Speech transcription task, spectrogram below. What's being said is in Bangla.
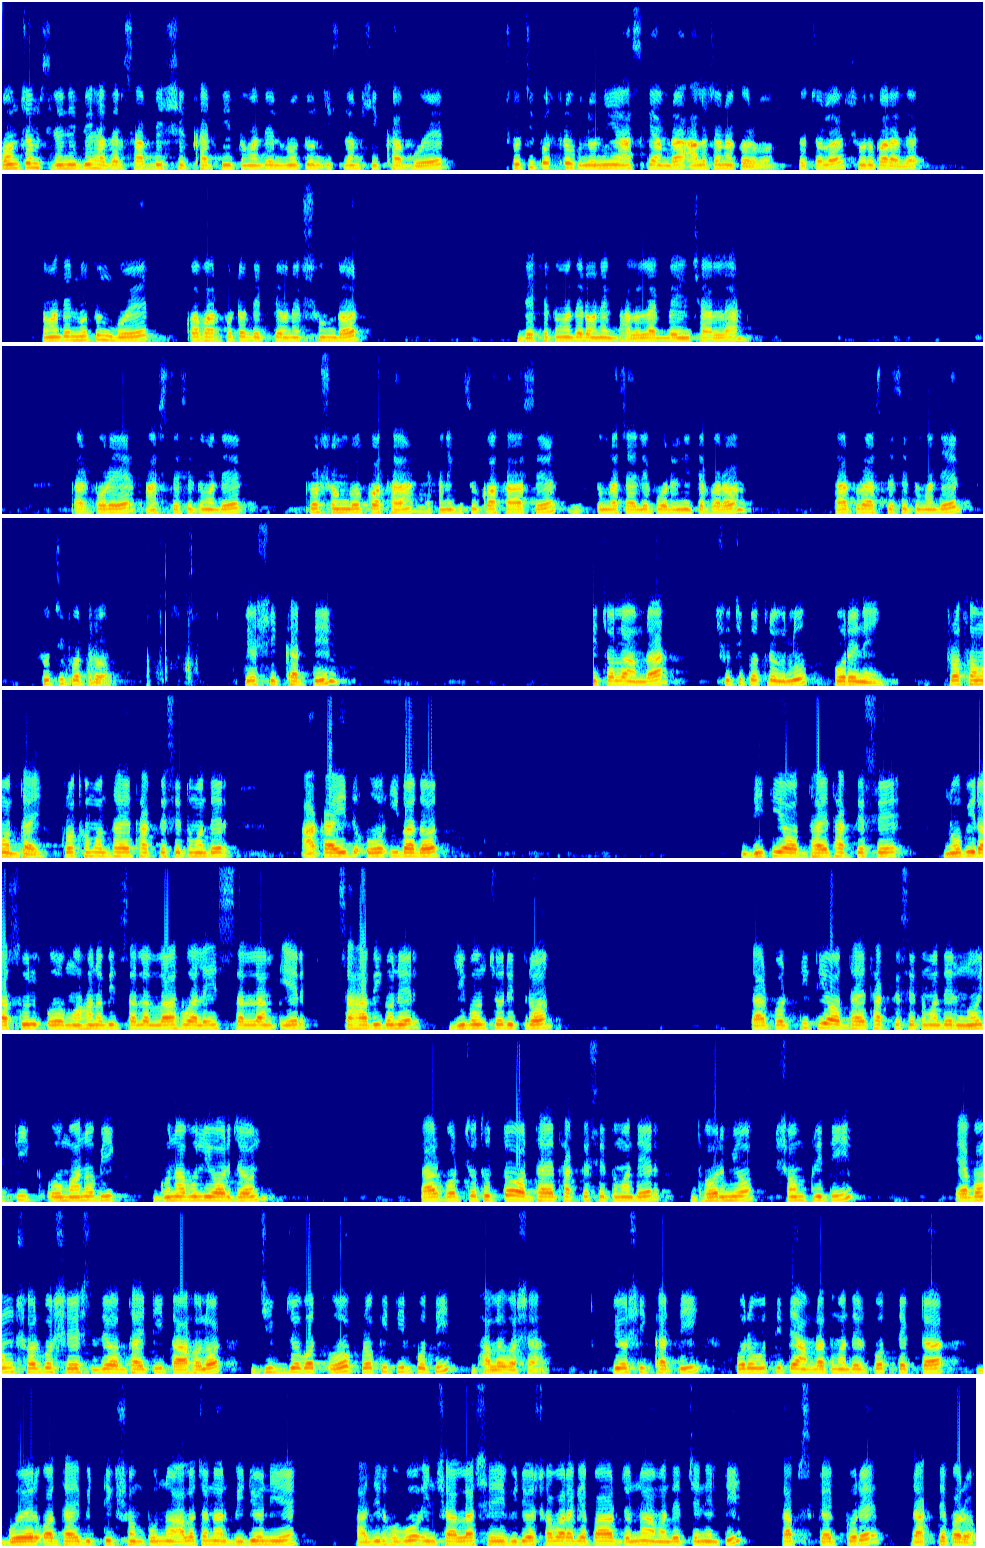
পঞ্চম শ্রেণি দুই হাজার ছাব্বিশ শিক্ষার্থী তোমাদের নতুন ইসলাম শিক্ষা বইয়ের সূচিপত্রগুলো নিয়ে আজকে আমরা আলোচনা করব। তো চলো শুরু করা যাক। তোমাদের নতুন বইয়ের কভার ফটো দেখতে অনেক সুন্দর। দেখে তোমাদের অনেক ভালো লাগবে ইনশাআল্লাহ। তারপরে আসতেছে তোমাদের প্রসঙ্গ কথা। এখানে কিছু কথা আছে, তোমরা চাইলে পড়ে নিতে পারো। তারপরে আসতেছে তোমাদের সূচিপত্র। প্রিয় শিক্ষার্থী, চলো আমরা সূচিপত্রগুলো পড়ে নেই। প্রথম অধ্যায়। প্রথম অধ্যায়ে থাকতেছে তোমাদের আকাইদ ও ইবাদত। দ্বিতীয় অধ্যায়ে থাকতেছে নবী রাসুল ও মহানবী সাল্লাল্লাহু আলাইহি সাল্লাম এর সাহাবীগণের জীবন চরিত্র তারপর তৃতীয় অধ্যায়ে থাকতেছে তোমাদের নৈতিক ও মানবিক গুণাবলী অর্জন। তারপর চতুর্থ অধ্যায়ে থাকতেছে তোমাদের ধর্মীয় সম্প্রীতি এবং সর্বশেষ যে অধ্যায়টি তা হলো জীবজগৎ ও প্রকৃতির প্রতি ভালোবাসা। প্রিয় শিক্ষার্থী, পরবর্তীতে আমরা তোমাদের প্রত্যেকটা বইয়ের অধ্যায় ভিত্তিক সম্পূর্ণ আলোচনার ভিডিও নিয়ে হাজির হব। ইনশাআল্লাহ সেই ভিডিও সবার আগে পাওয়ার জন্য আমাদের চ্যানেলটি সাবস্ক্রাইব করে রাখতে পারো।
